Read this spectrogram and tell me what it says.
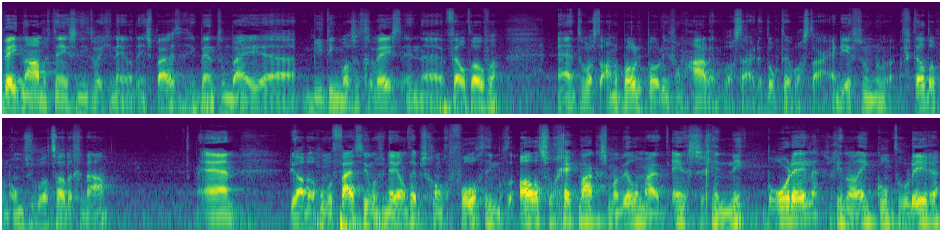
weet namelijk ten eerste niet wat je in Nederland inspuit. Ik ben toen bij eh meeting was het geweest in eh, Veldhoven. En toen was de anaboliepoli van Haarlem was daar, de dokter was daar. En die heeft toen verteld over een onderzoek wat ze hadden gedaan. En die hadden 150 jongens in Nederland, hebben ze gewoon gevolgd. En die mochten alles zo gek maken als ze maar wilden. Maar het enige, ze gingen niet beoordelen. Ze gingen alleen controleren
